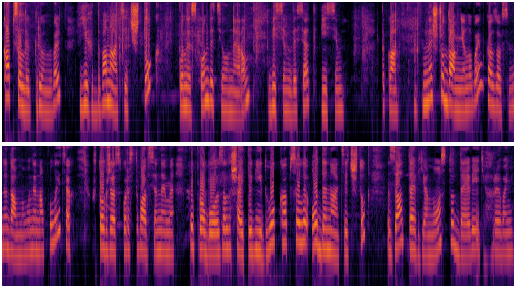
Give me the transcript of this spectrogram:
Капсули Grünwald, їх 12 штук. Вони з кондиціонером 88. Така нещодавня новинка, зовсім недавно вони на полицях. Хто вже скористувався ними, попробував, залишайте відгук. Капсули 11 штук за 99 гривень.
